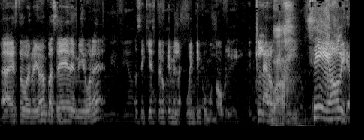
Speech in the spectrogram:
Ah, esto bueno, yo me pasé de mi hora, así que espero que me la cuenten como doble. Claro Bah. que sí. Sí, obvio.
